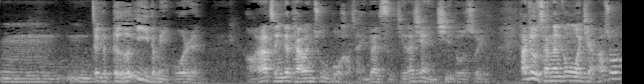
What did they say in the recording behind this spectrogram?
嗯嗯这个德裔的美国人，啊，他曾经在台湾住过好长一段时间，他现在已经七十多岁，他就常常跟我讲，他说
